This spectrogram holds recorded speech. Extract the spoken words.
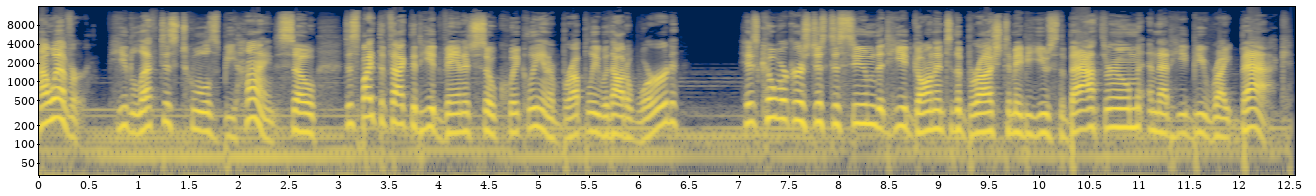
However, he'd left his tools behind, so despite the fact that he had vanished so quickly and abruptly without a word, his coworkers just assumed that he had gone into the brush to maybe use the bathroom and that he'd be right back.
